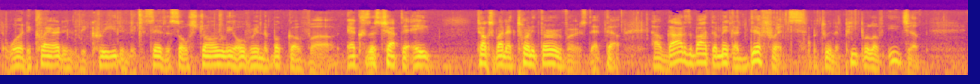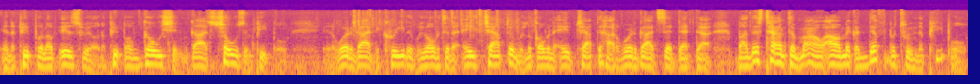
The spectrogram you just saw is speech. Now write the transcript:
The word declared and decreed, and it says it so strongly over in the book of uh, Exodus, chapter 8. Talks about that 23rd verse, that uh, how God is about to make a difference between the people of Egypt and the people of Israel, the people of Goshen, God's chosen people. The Word of God decreed it. We go over to the eighth chapter. We look over in the eighth chapter how the Word of God said that uh, by this time tomorrow I'll make a difference between the people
